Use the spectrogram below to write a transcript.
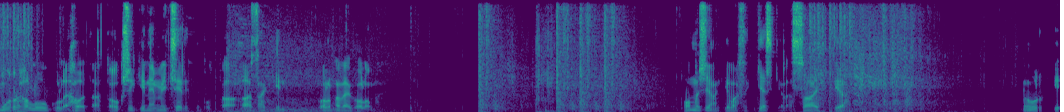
murhaluukulle hoitaa Toksikin ja mikserit tiputtaa Asakin 3v3. On kivasti keskellä saittia. Nurkki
